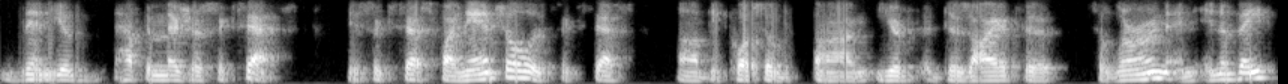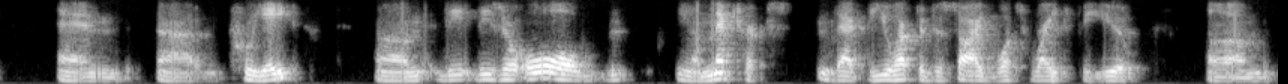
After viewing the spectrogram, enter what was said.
then you have to measure success. Is success financial? Is success uh, because of um, your desire to, to learn and innovate and uh, create? Um, the, these are all you know metrics that you have to decide what's right for you. Um,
